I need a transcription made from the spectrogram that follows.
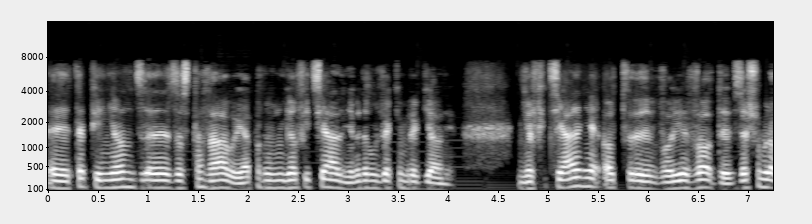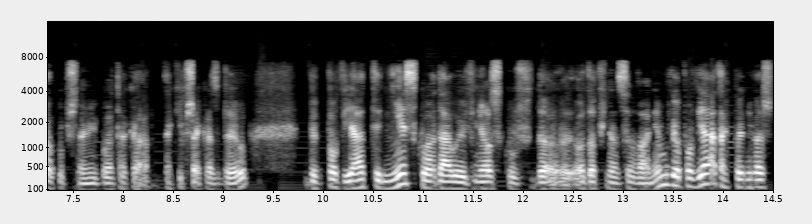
y, te pieniądze zostawały. Ja powiem nieoficjalnie, będę mówił w jakim regionie. Nieoficjalnie od wojewody, w zeszłym roku przynajmniej była taka, taki przekaz był, by powiaty nie składały wniosków do, o dofinansowanie. Mówię o powiatach, ponieważ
